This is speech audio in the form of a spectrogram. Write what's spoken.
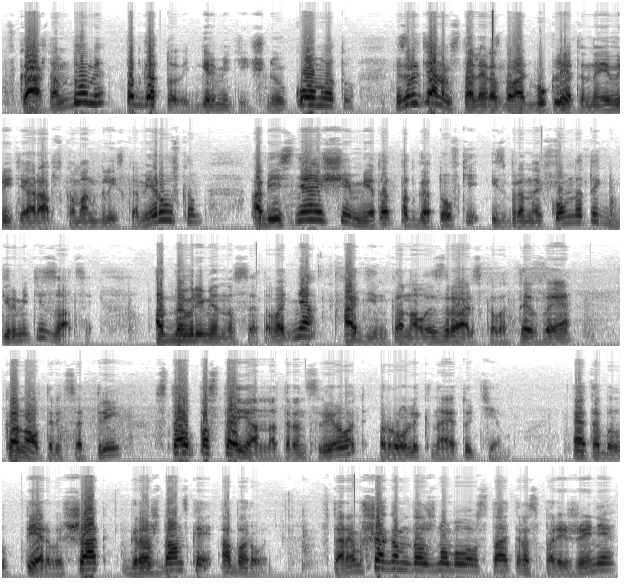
В каждом доме подготовить герметичную комнату. Израильтянам стали раздавать буклеты на иврите, арабском, английском и русском, объясняющие метод подготовки избранной комнаты к герметизации. Одновременно с этого дня один канал израильского ТВ, канал 33, стал постоянно транслировать ролик на эту тему. Это был первый шаг гражданской обороне. Вторым шагом должно было стать распоряжение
